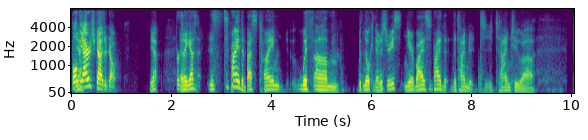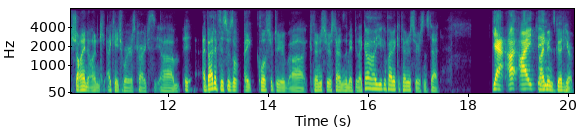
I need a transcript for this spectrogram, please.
Both the Irish guys are going. Yep. For And I guess this is probably the best time with um with no contender series nearby. This is probably the, the time to, to time to uh shine on a Cage Warriors card. um, it, I bet if this was like closer to uh contender series times, they might be like, oh, you can find a contender series instead. Yeah, I I think Timing's good here.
